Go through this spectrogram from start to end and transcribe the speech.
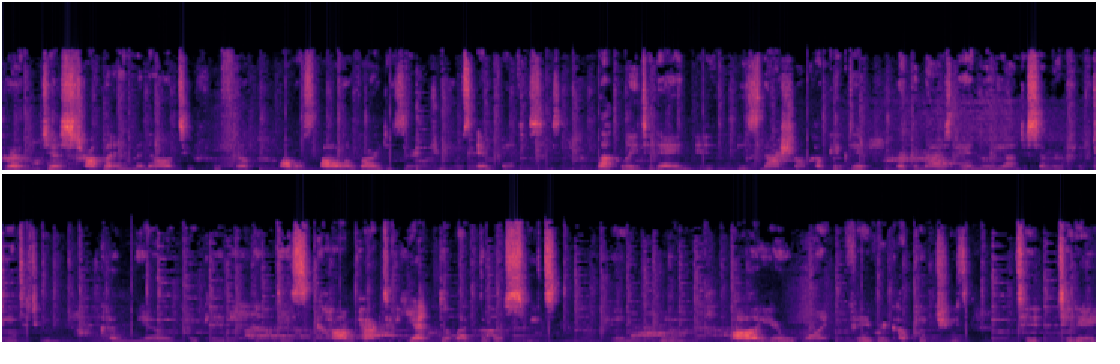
from just chocolate and vanilla to fulfill almost all of our dessert dreams and fantasies. Luckily, today is National Cupcake Day, recognized annually on December 15th to commemorate these compact yet delectable sweets. Include all your want favorite cupcake treats today.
